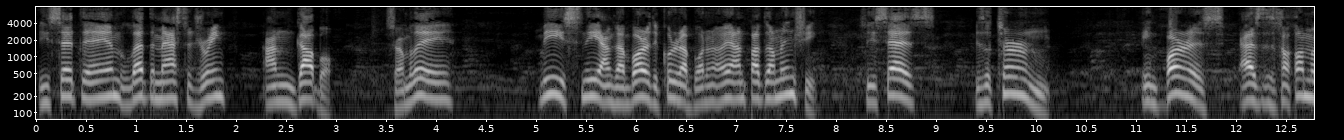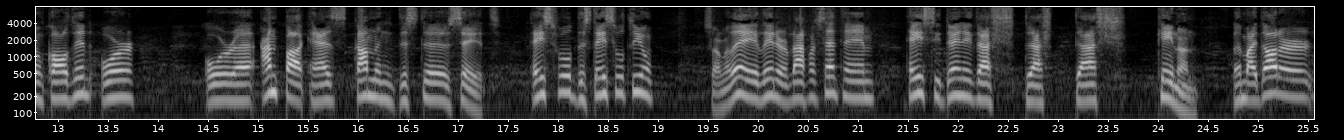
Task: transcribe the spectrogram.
he said to him, "Let the master drink an gabo." So mi sni an pagdamrinshi. So he says, is a term in Baris, as the Chachamim called it, or or uh, anpak, as common just to say it tasteful, distasteful to you. So later Nachman said to him, Tasty Dainig dash dash dash Canaan. Let my daughter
